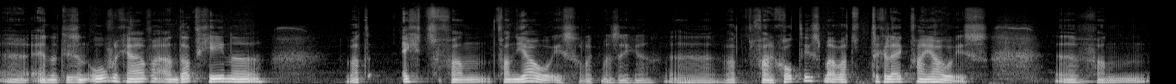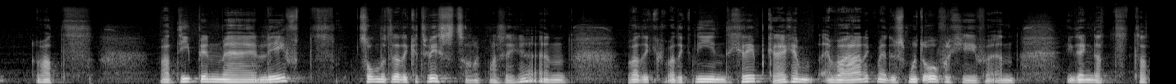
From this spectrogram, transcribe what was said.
Uh, en het is een overgave aan datgene wat echt van, van jou is, zal ik maar zeggen. Uh, wat van God is, maar wat tegelijk van jou is. Van wat, wat diep in mij leeft, zonder dat ik het wist, zal ik maar zeggen. En wat ik, wat ik niet in de greep krijg en, en waaraan ik mij dus moet overgeven. En ik denk dat dat,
